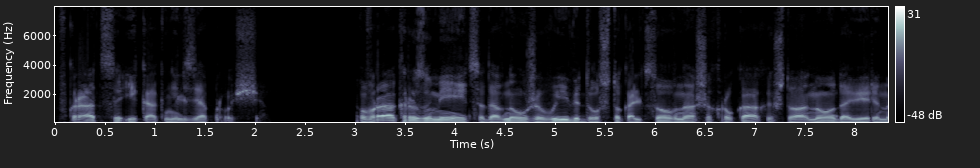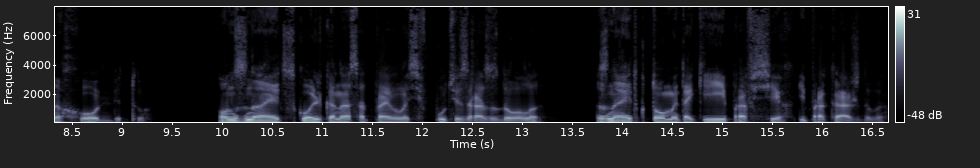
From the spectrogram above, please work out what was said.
Вкратце и как нельзя проще. Враг, разумеется, давно уже выведал, что кольцо в наших руках и что оно доверено Хоббиту. Он знает, сколько нас отправилось в путь из раздола, знает, кто мы такие про всех и про каждого.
